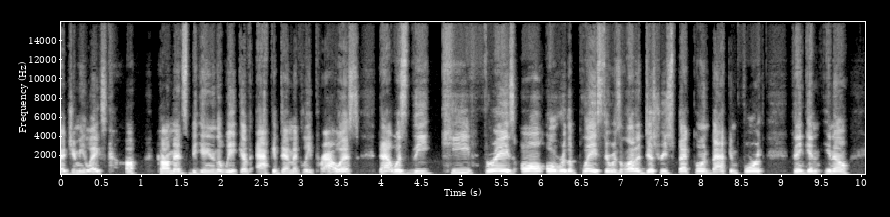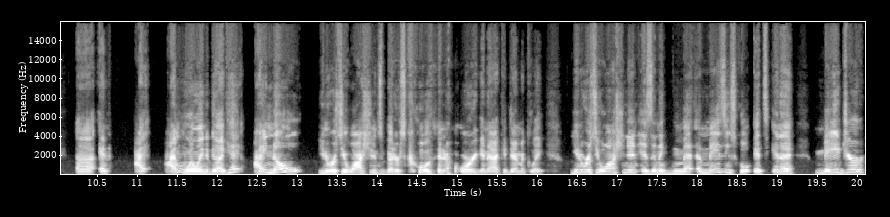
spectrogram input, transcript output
uh, Jimmy Lake's comments beginning of the week of academically prowess. That was the key phrase all over the place. There was a lot of disrespect going back and forth, thinking, you know, uh, and I I'm willing to be like, hey, I know University of Washington's a better school than Oregon academically. University of Washington is an amazing school. It's in a major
